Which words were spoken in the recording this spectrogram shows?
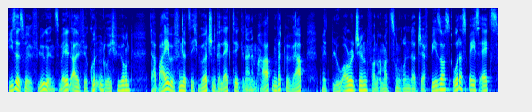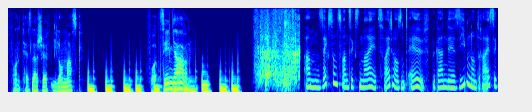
Dieses will Flüge ins Weltall für Kunden durchführen. Dabei befindet sich Virgin Galactic in einem harten Wettbewerb mit Blue Origin von Amazon-Gründer Jeff Bezos oder SpaceX von Tesla-Chef Elon Musk. Vor zehn Jahren am 26. Mai 2011 begann der 37.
